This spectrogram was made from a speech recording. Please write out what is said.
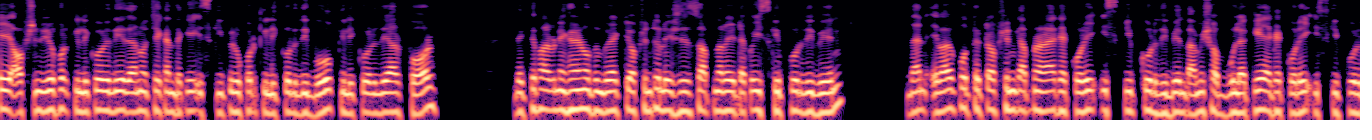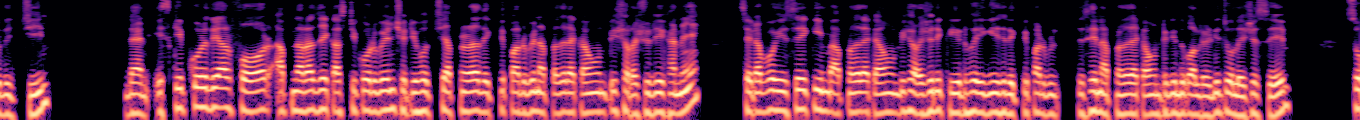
এই অপশনটির উপর ক্লিক করে দিয়ে দেন হচ্ছে এখান থেকে স্কিপের উপর ক্লিক করে দিব। ক্লিক করে দেওয়ার পর দেখতে পারবেন এখানে নতুন করে একটি অপশন চলে এসেছে। আপনারা এটাকে স্কিপ করে দিবেন। দেন এবার প্রত্যেকটা অপশনকে আপনারা এক এক করে স্কিপ করে দিবেন। তো আমি সবগুলোকে এক এক করে স্কিপ করে দিচ্ছি। দেন স্কিপ করে দেওয়ার পর আপনারা যে কাজটি করবেন সেটি হচ্ছে আপনারা দেখতে পারবেন আপনাদের অ্যাকাউন্টটি সরাসরি এখানে সেট আপ হয়েছে কিংবা আপনাদের অ্যাকাউন্টটি সরাসরি ক্রিয়েট হয়ে গিয়েছে, দেখতে পারতেছেন আপনাদের অ্যাকাউন্টে কিন্তু অলরেডি চলে এসেছে। সো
